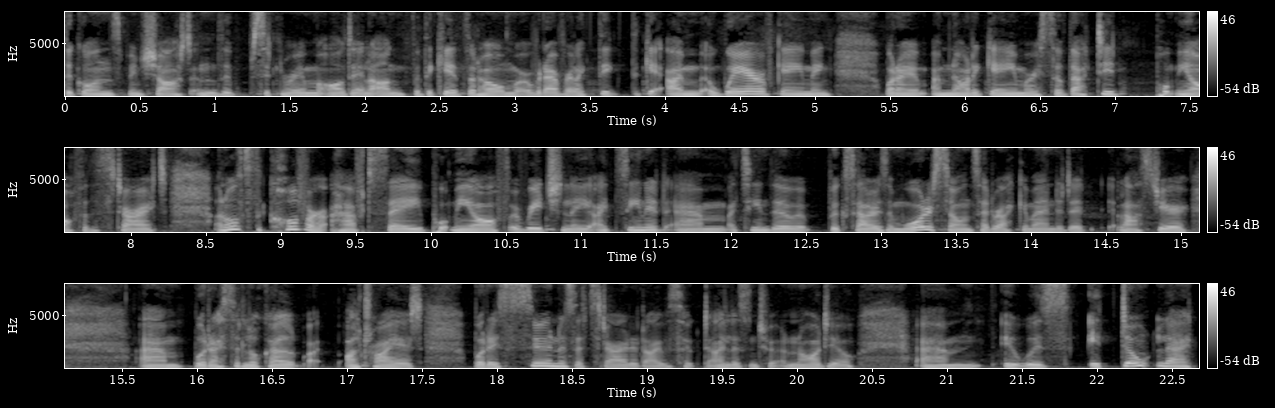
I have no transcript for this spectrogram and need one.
the gun's been shot in the sitting room all day long with the kids at home or whatever. Like the, the, I'm aware of gaming, but I'm, I'm not a gamer, so that did put me off at the start. And also the cover, I have to say, put me off originally. I'd seen it. Um, I'd seen the booksellers and Waterstones had recommended it last year. Um, but I said, look, I'll I'll try it. But as soon as it started, I was hooked. I listened to it on audio. Um, it was it don't let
